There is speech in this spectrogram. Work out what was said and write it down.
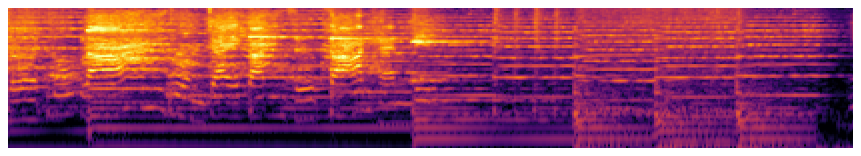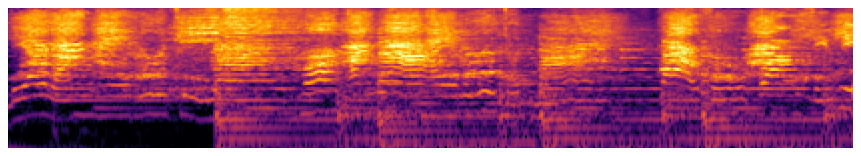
เกิดลูกหลานร่วมใจกันสืบสานแผ่นดิน เลี้ยวหลังให้รู้ที่มามองข้างหน้าให้รู้จุดหมายก้าวสู่ความสิวิ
